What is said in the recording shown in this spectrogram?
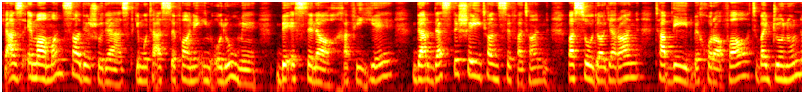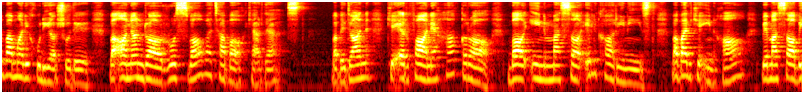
که از امامان صادر شده است که متاسفانه این علوم به اصطلاح خفیه در دست شیطان صفتان و سوداگران تبدیل به خرافات و جنون و مالی شده و آنان را رسوا و تباه کرده است. و بدان که عرفان حق را با این مسائل کاری نیست و بلکه اینها به مسابه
